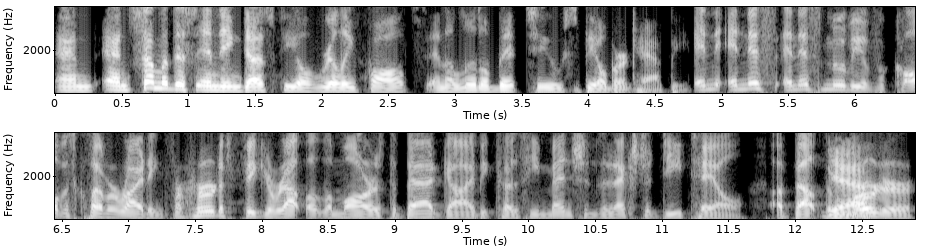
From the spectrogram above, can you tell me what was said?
and and some of this ending does feel really false and a little bit too Spielberg happy. In in this in this movie of all this clever writing for her to figure out that Lamar is the bad guy because he mentions an extra detail about the yeah. murder.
